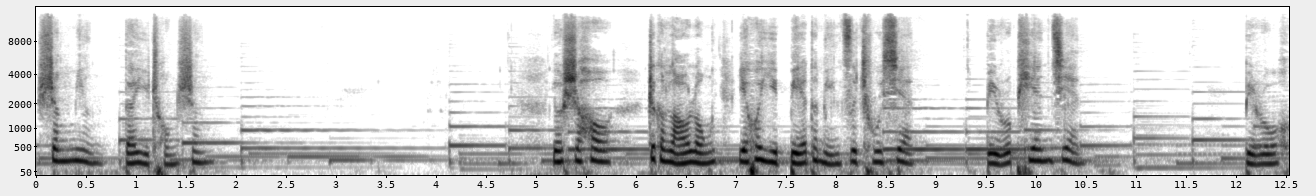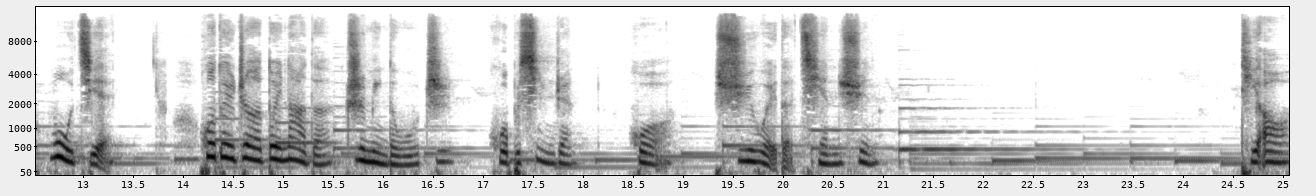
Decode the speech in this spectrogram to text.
生命得以重生。有时候，这个牢笼也会以别的名字出现，比如偏见，比如误解，或对这对那的致命的无知。或不信任，或虚伪的谦逊。提奥，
